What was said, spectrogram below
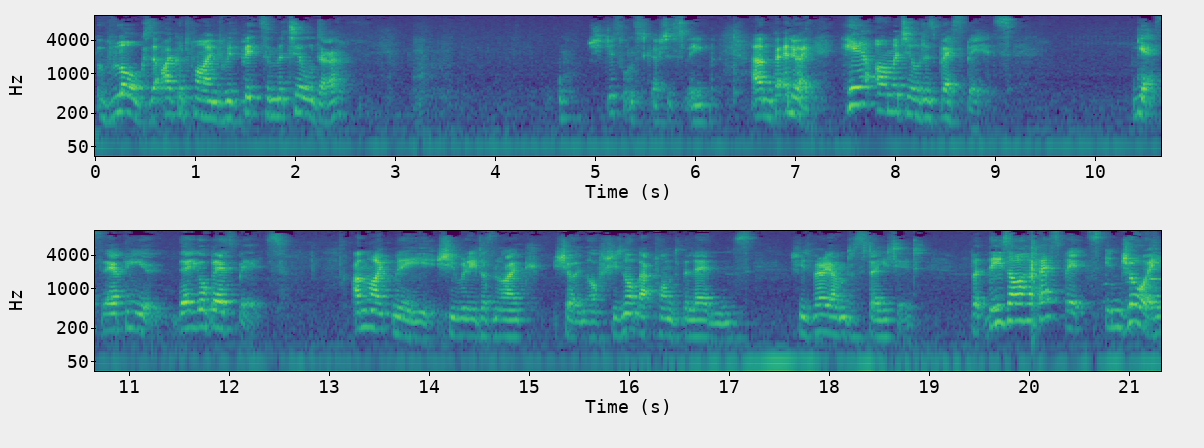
vlogs that I could find with bits of Matilda. She just wants to go to sleep. Um, but anyway, here are Matilda's best bits. Yes, they're for you. They're your best bits. Unlike me, she really doesn't like showing off. She's not that fond of the lens. She's very understated. But these are her best bits. Enjoy.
